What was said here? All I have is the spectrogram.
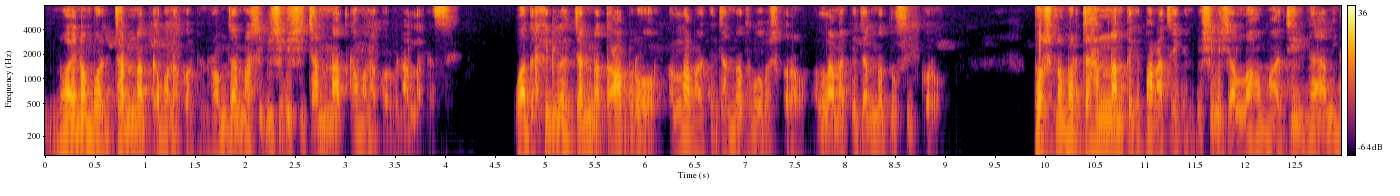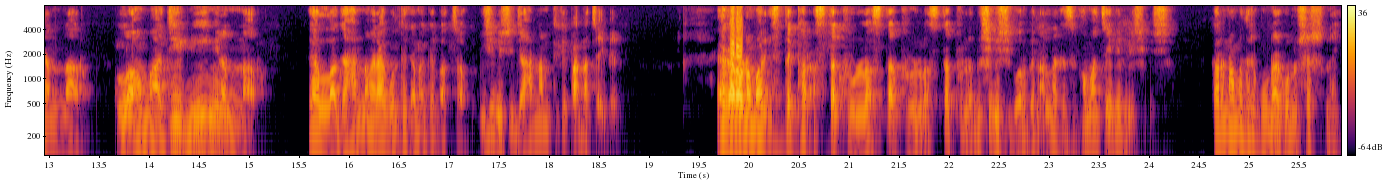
নয় নম্বর জান্নাত কামনা করবেন। রমজান মাসে বেশি বেশি জান্নাত কামনা করবেন আল্লাহর কাছে। ওয়াদ খিল্লাল জান্নাত আবরর। আল্লাহ আমাকে জান্নাতে প্রবেশ করাও। আল্লাহ আমাকে জান্নাত নসিব করো। দশ নম্বর, জাহান্নাম থেকে পানা চাইবেন। বেশি বেশি আল্লাহ আজি না মিনান্নার আল্লাহ আজি নি মিনান্নার হে আল্লাহ, জাহান্নামের আগুন থেকে আমাকে বাঁচাও। বেশি বেশি জাহান্নাম থেকে পানা চাইবেন। এগারো নম্বর ইস্তেকফার আস্তাকফুল্লাহ আস্তাকফুল্লাহ আস্তাকফুল্লাহ বেশি বেশি করবেন আল্লাহর কাছে ক্ষমা চাইবেন বেশি বেশি। কারণ আমাদের গুণার কোনো শেষ নাই।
